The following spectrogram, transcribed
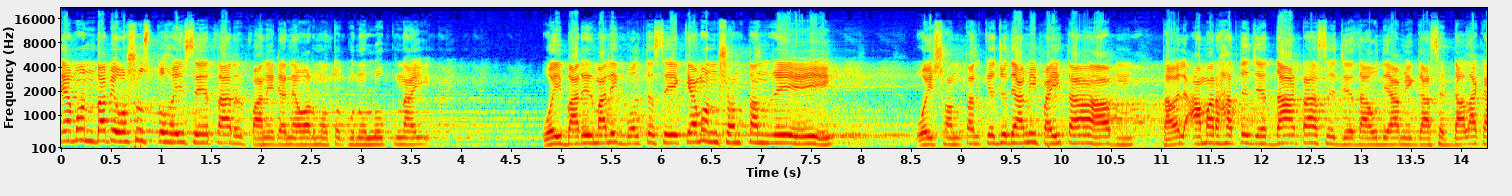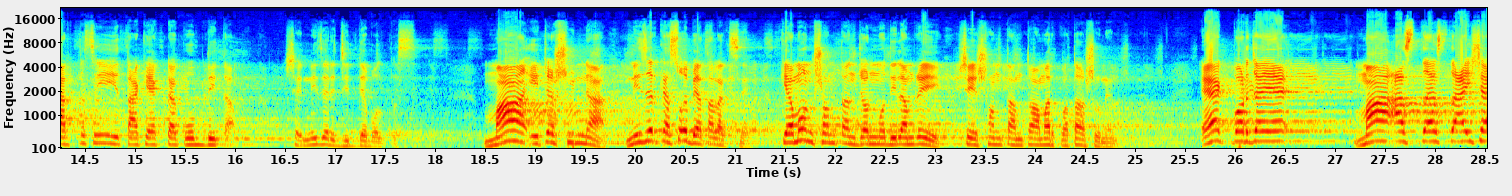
এমনভাবে অসুস্থ হয়েছে, তার পানিটা নেওয়ার মতো কোনো লোক নাই। ওই বাড়ির মালিক বলতেছে, কেমন সন্তান রে? ওই সন্তানকে যদি আমি পাইতাম, তাহলে আমার হাতে যে দাটা আছে, যে দাও দিয়ে আমি গাছের ডালা কাটতেছি, তাকে একটা কূপ দিতাম। সে নিজের জিদ্দে বলতেছে। মা, এটা শুন না, নিজের কাছেও ব্যথা লাগছে। কেমন সন্তান জন্ম দিলাম রে? সেই সন্তান তো আমার কথা শুনে না। এক পর্যায়ে মা আস্তে আস্তে আইসা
